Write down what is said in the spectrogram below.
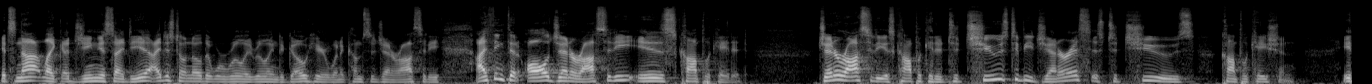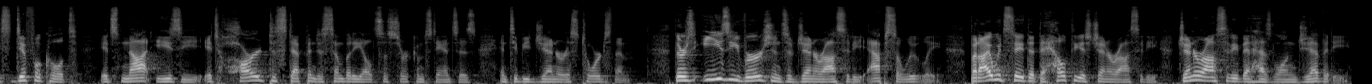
It's not like a genius idea. I just don't know that we're really willing to go here when it comes to generosity. I think that all generosity is complicated. Generosity is complicated. To choose to be generous is to choose complication. It's difficult. It's not easy. It's hard to step into somebody else's circumstances and to be generous towards them. There's easy versions of generosity, absolutely. But I would say that the healthiest generosity, generosity that has longevity,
